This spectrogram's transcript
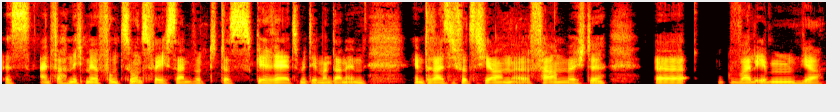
es einfach nicht mehr funktionsfähig sein wird, das Gerät, mit dem man dann in, in 30, 40 Jahren äh, fahren möchte, äh, weil eben ja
